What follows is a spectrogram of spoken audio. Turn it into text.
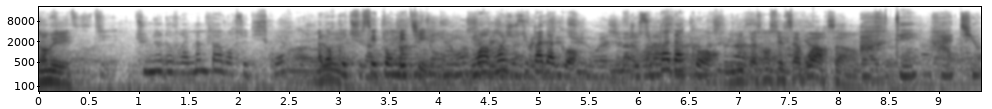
Non mais tu ne devrais même pas avoir ce discours alors que c'est ton métier. Moi, moi je ne suis pas d'accord. Je suis pas d'accord. Il n'est pas censé le savoir, ça. Arte Radio.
